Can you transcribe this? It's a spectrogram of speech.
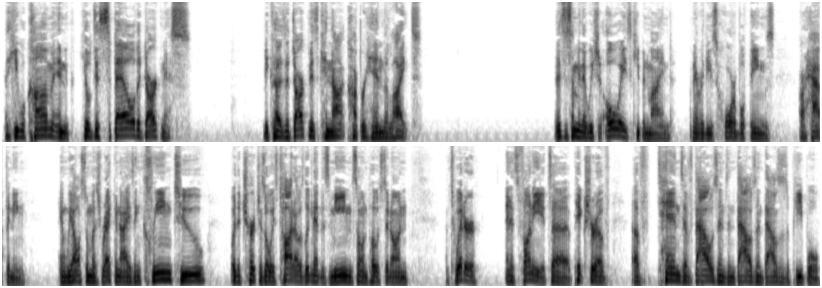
That he will come and he'll dispel the darkness. Because the darkness cannot comprehend the light. This is something that we should always keep in mind whenever these horrible things are happening. And we also must recognize and cling to what the church has always taught. I was looking at this meme someone posted on, on Twitter, and it's funny. It's a picture of of tens of thousands and thousands and thousands of people,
